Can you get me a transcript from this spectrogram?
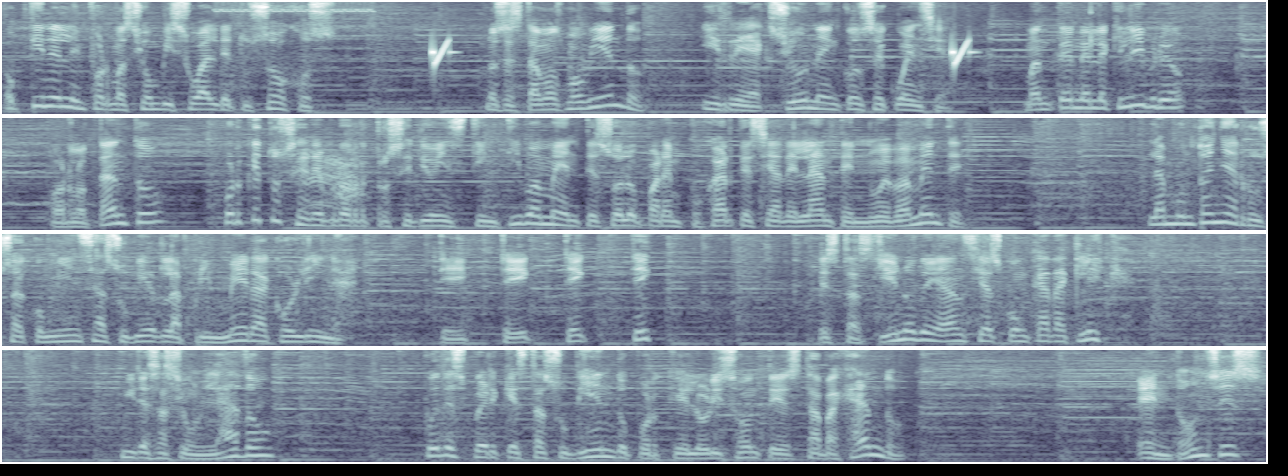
Obtiene la información visual de tus ojos, nos estamos moviendo y reacciona en consecuencia. Mantén el equilibrio. Por lo tanto, ¿por qué tu cerebro retrocedió instintivamente solo para empujarte hacia adelante nuevamente? La montaña rusa comienza a subir la primera colina. Tic, tic, tic, tic. Estás lleno de ansias con cada clic. Miras hacia un lado. Puedes ver que está subiendo porque el horizonte está bajando. Entonces,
